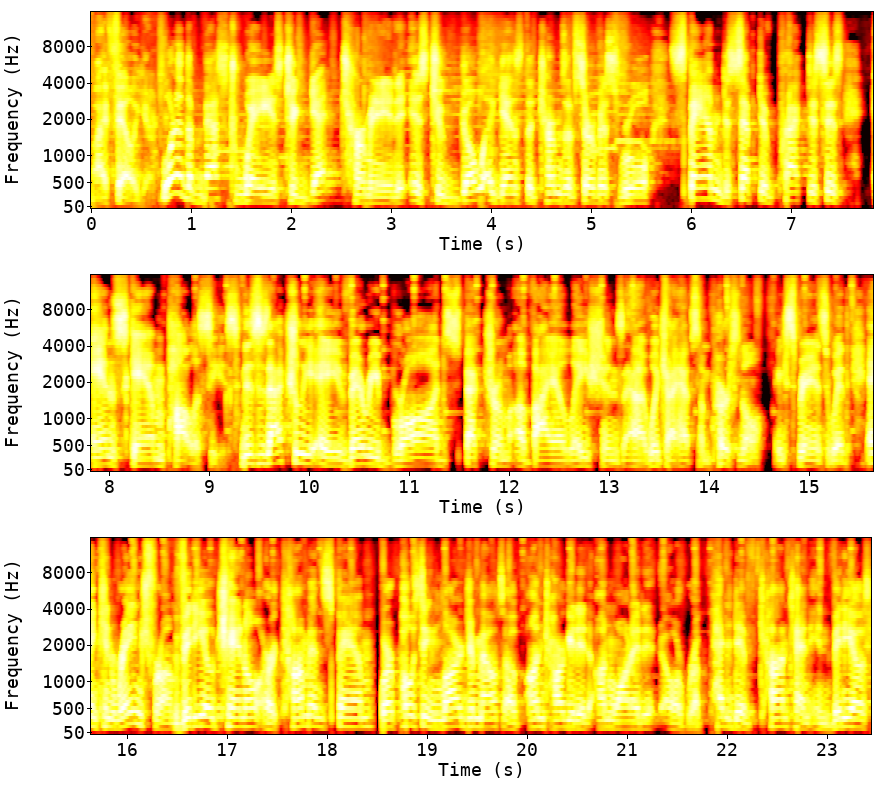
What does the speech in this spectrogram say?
by failure. One of the best ways to get terminated is to go against the terms of service rule, spam deceptive practices, and scam policies. This is actually a very broad spectrum of violations, uh, which I have some personal experience with, and can range from video channel or comment spam, where posting large amounts of untargeted, unwanted, or repetitive content in videos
